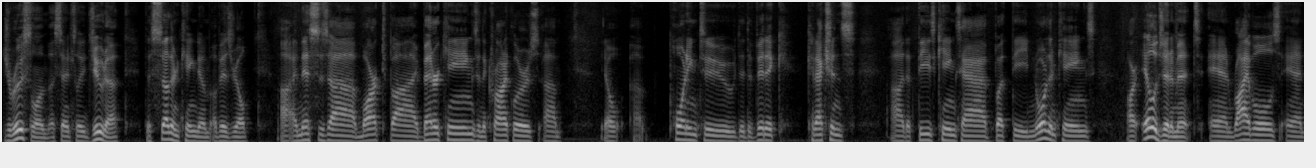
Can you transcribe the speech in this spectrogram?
Jerusalem, essentially Judah, the southern kingdom of Israel. Uh, and this is uh, marked by better kings and the chroniclers, um, you know, uh, pointing to the Davidic connections uh, that these kings have. But the northern kings are illegitimate and rivals, and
